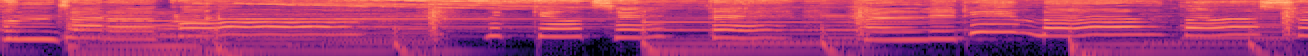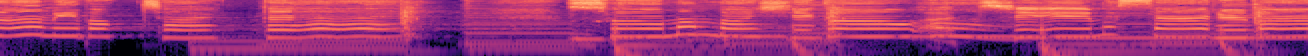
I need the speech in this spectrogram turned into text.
혼자라고 느껴질 때 할 일이 많아 숨이 벅찰 때 숨 한 번 쉬고 아침 햇살을 봐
